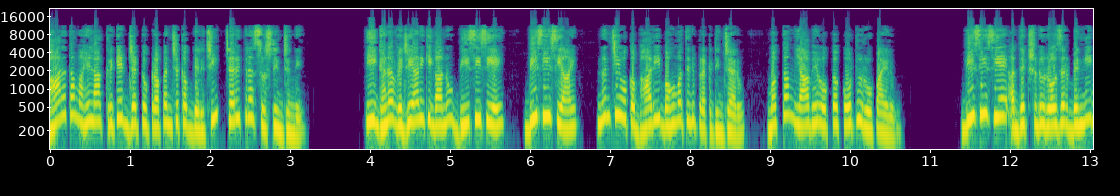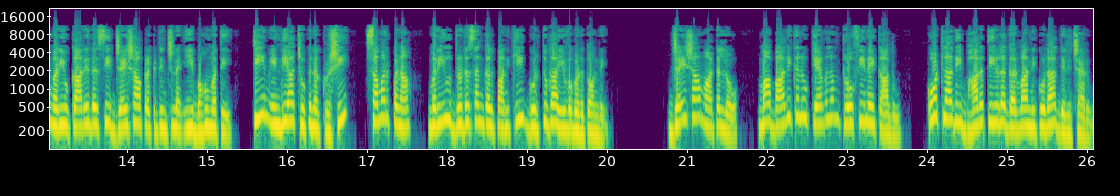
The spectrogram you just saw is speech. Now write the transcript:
భారత మహిళా క్రికెట్ జట్టు ప్రపంచ కప్ గెలిచి చరిత్ర సృష్టించింది. ఈ ఘన విజయానికి గాను బీసీసీఐ బీసీసీఐ నుంచి ఒక భారీ బహుమతిని ప్రకటించారు. మొత్తం యాభై ఒక్క కోట్ల రూపాయలు. బీసీసీఐ అధ్యక్షుడు రోజర్ బిన్నీ మరియు కార్యదర్శి జైషా ప్రకటించిన ఈ బహుమతి టీం ఇండియా చూపిన కృషి సమర్పణ మరియు దృఢ సంకల్పానికి గుర్తుగా ఇవ్వబడుతోంది. జైషా మాటల్లో మా బాలికలు కేవలం ట్రోఫీనే కాదు కోట్లాది భారతీయుల గర్వాన్ని కూడా గెలిచారు.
